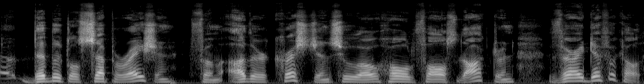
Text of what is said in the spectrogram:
uh, biblical separation from other Christians who hold false doctrine very difficult.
